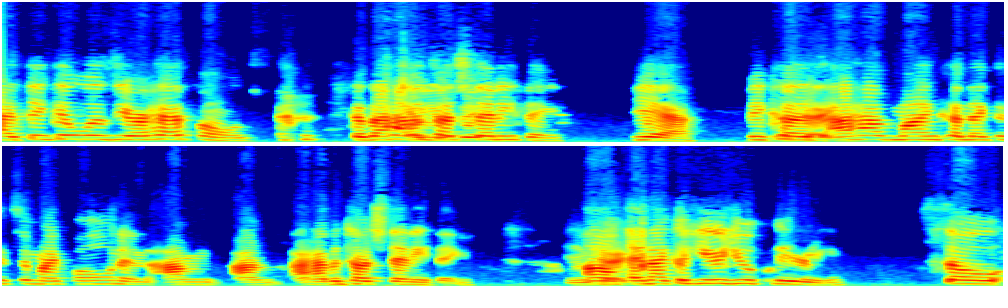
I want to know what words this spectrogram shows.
I think it was your headphones because I haven't Oh, touched did? anything. Yeah, because Okay. I have mine connected to my phone and I'm I'm I haven't touched anything. Okay. Um, and I could hear you clearly. So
